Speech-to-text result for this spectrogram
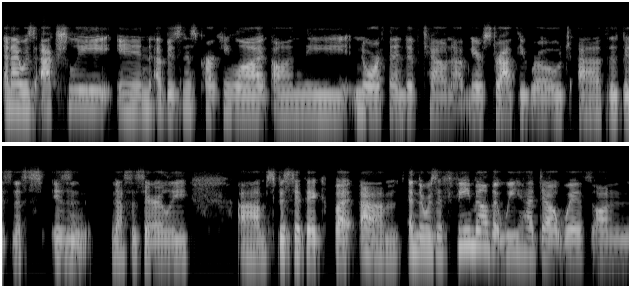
And I was actually in a business parking lot on the north end of town, up near Strathy Road. Uh, the business isn't necessarily um, specific, but um, and there was a female that we had dealt with on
